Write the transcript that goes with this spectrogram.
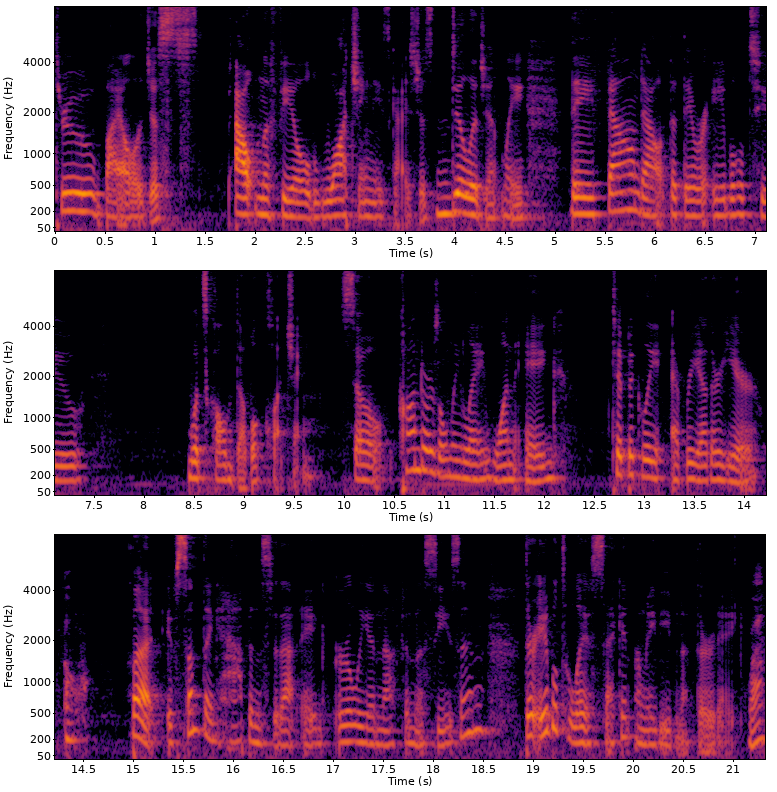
through biologists out in the field watching these guys just diligently, they found out that they were able to what's called double clutching. So condors only lay one egg, typically every other year. Oh. But if something happens to that egg early enough in the season, they're able to lay a second or maybe even a third egg. Wow.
